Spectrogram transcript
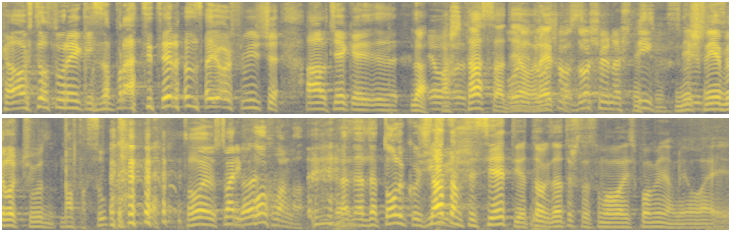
Kao što smo rekli, zapratite nas za još više. Ali čekaj, e, Da. evo, Pa šta sad, on evo, došao- rekao sam. Došao je na štih. niš nije bilo čudno. Ma pa super. to je u stvari pohvalno. Da, da, da toliko živiš. Sad sam se sjetio tog, zato što smo ovaj spominjali ovaj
